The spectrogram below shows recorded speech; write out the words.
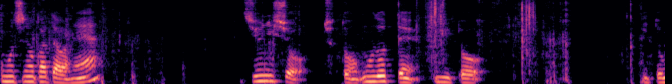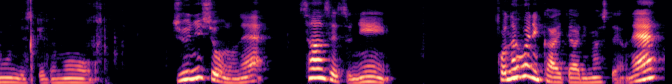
お持ちの方はね、12章、ちょっと戻ってみるといいと思うんですけども、12章のね、3節に、こんな風に書いてありましたよね。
